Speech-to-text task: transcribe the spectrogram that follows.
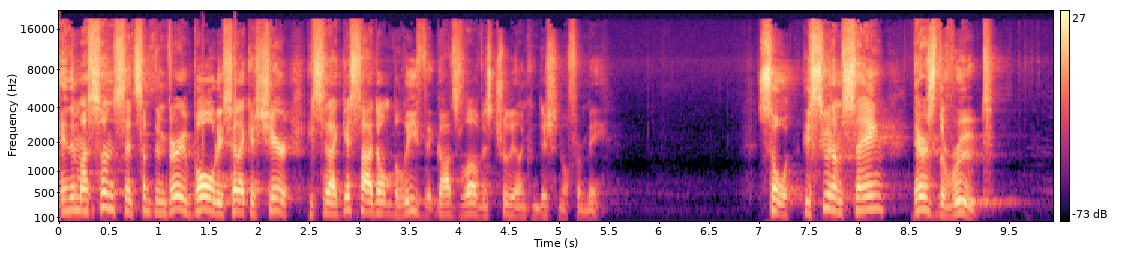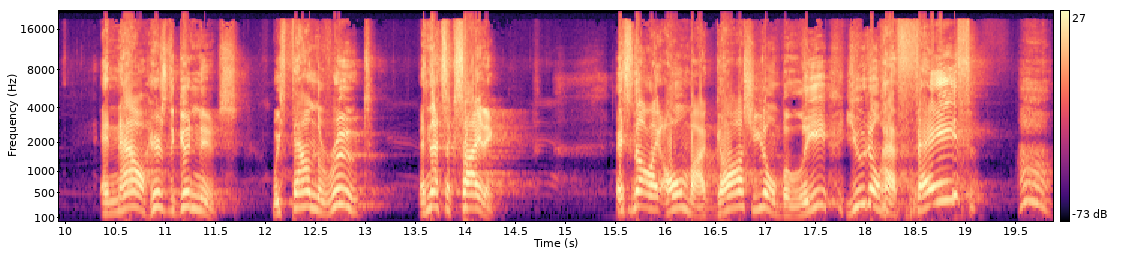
And then my son said something very bold. He said I could share. He said, I guess I don't believe that God's love is truly unconditional for me. So, you see what I'm saying? There's the root. And now here's the good news. We found the root and that's exciting. It's not like, oh my gosh, you don't believe, you don't have faith. you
